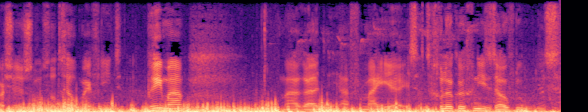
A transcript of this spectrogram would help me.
Als je, soms wat geld mee verdient, prima. Maar ja, voor mij is dat gelukkig niet het hoofddoel. Dus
